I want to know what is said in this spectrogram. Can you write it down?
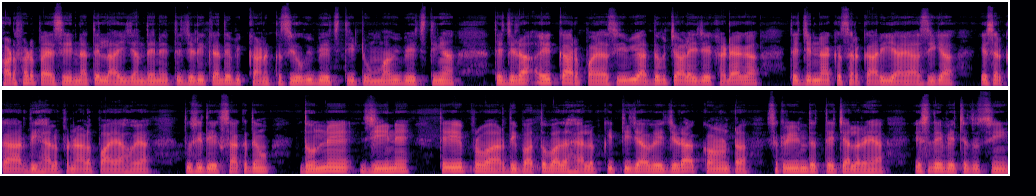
ਫੜ ਫੜ ਪੈਸੇ ਇਹਨਾਂ ਤੇ ਲਾਈ ਜਾਂਦੇ ਨੇ ਅਤੇ ਜਿਹੜੀ ਕਹਿੰਦੇ ਵੀ ਕਣਕ ਸੀ ਉਹ ਵੀ ਵੇਚਤੀ, ਟੂਮਾਂ ਵੀ ਵੇਚਤੀਆਂ ਅਤੇ ਜਿਹੜਾ ਇਹ ਘਰ ਪਾਇਆ ਸੀ ਇਹ ਵੀ ਅੱਧ ਵਿਚਾਲੇ ਜੇ ਖੜ੍ਹਿਆ ਗਾ ਅਤੇ ਜਿੰਨਾ ਕੁ ਸਰਕਾਰੀ ਆਇਆ ਸੀਗਾ ਇਹ ਸਰਕਾਰ ਦੀ ਹੈਲਪ ਨਾਲ ਪਾਇਆ ਹੋਇਆ। ਤੁਸੀਂ ਦੇਖ ਸਕਦੇ ਹੋ ਦੋਨੇ ਜੀ ਨੇ ਅਤੇ ਇਹ ਪਰਿਵਾਰ ਦੀ ਵੱਧ ਤੋਂ ਵੱਧ ਹੈਲਪ ਕੀਤੀ ਜਾਵੇ, ਜਿਹੜਾ ਅਕਾਊਂਟ ਸਕਰੀਨ ਦੇ ਉੱਤੇ ਚੱਲ ਰਿਹਾ। ਇਸ ਦੇ ਵਿੱਚ ਤੁਸੀਂ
